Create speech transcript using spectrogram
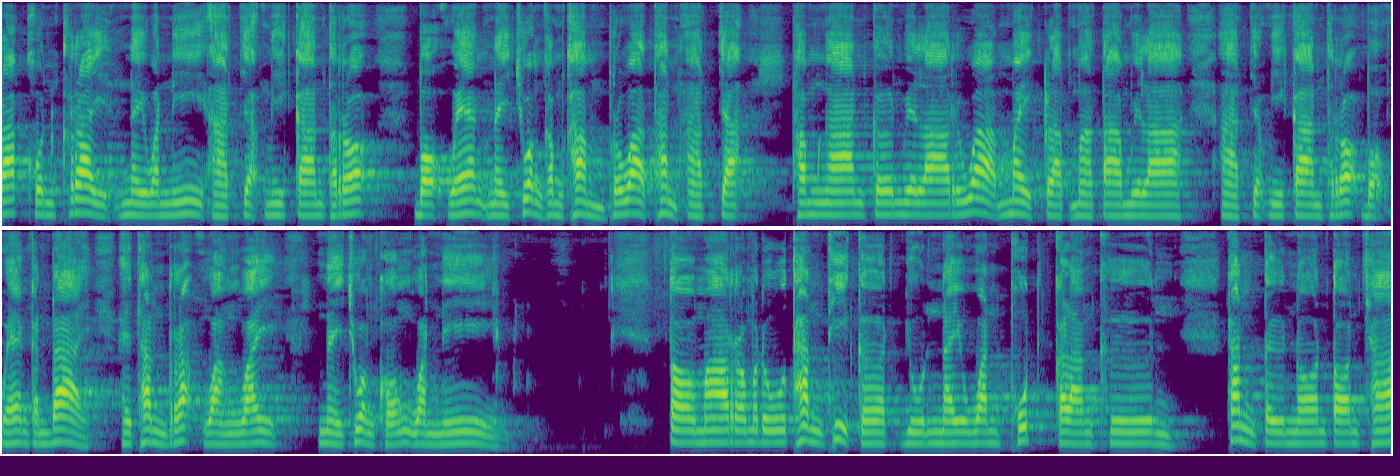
รักคนใคร่ในวันนี้อาจจะมีการทะเลาะเบาะแวงในช่วงค่ำๆเพราะว่าท่านอาจจะทำงานเกินเวลาหรือว่าไม่กลับมาตามเวลา อาจจะมีการทะเลาะเบาะแวงกันได้ ให้ท่านระวังไว้ในช่วงของวันนี้ ต่อมาเรามาดูท่านที่เกิดอยู่ในวันพุธกลางคืน ท่านตื่นนอนตอนเช้า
